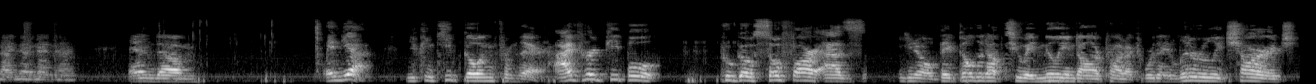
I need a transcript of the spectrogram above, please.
9999. And um and yeah, you can keep going from there. I've heard people who go so far as, you know, they build it up to a million dollar product where they literally charge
